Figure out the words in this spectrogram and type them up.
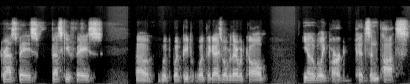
grass face, fescue face, uh, what, what people, what the guys over there would call, you know, the Willie Park pits and pots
